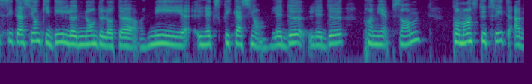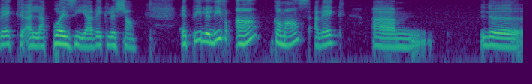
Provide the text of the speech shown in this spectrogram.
citation qui dit le nom de l'auteur, ni une explication. Les deux, les deux premiers psaumes commencent tout de suite avec la poésie, avec le chant. Et puis, le livre 1 commence avec euh, le,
